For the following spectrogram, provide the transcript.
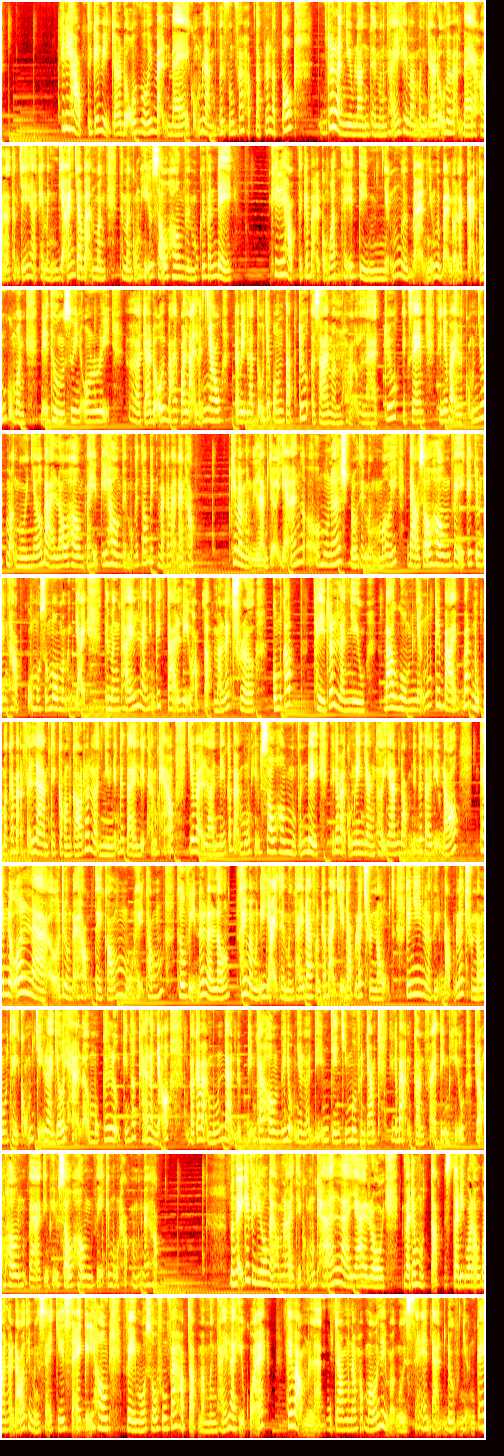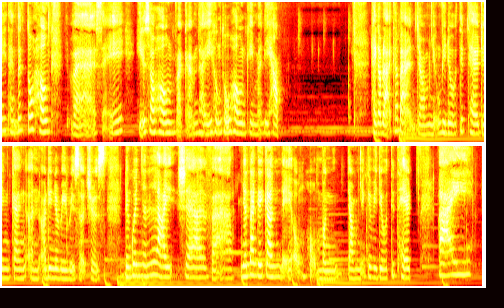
khi đi học thì cái việc trao đổi với bạn bè cũng là một cái phương pháp học tập rất là tốt. Rất là nhiều lần thì mình thấy khi mà mình trao đổi với bạn bè hoặc là thậm chí là khi mình giảng cho bạn mình thì mình cũng hiểu sâu hơn về một cái vấn đề khi đi học thì các bạn cũng có thể tìm những người bạn, những người bạn, gọi là, cả cứng của mình để thường xuyên ôn luyện và trao đổi bài qua lại lẫn nhau. Đặc biệt là tổ chức ôn tập trước assignment hoặc là trước exam. Thì như vậy là cũng giúp mọi người nhớ bài lâu hơn và hiểu kỹ hơn về một cái topic mà các bạn đang học. Khi mà mình đi làm trợ giảng ở Monash rồi thì mình mới đào sâu hơn về cái chương trình học của một số môn mà mình dạy. Thì mình thấy là những cái tài liệu học tập mà lecturer cung cấp thì rất là nhiều, bao gồm những cái bài bắt buộc mà các bạn phải làm thì còn có rất là nhiều những cái tài liệu tham khảo. Như vậy là nếu các bạn muốn hiểu sâu hơn một vấn đề thì các bạn cũng nên dành thời gian đọc những cái tài liệu đó thêm nữa là ở trường đại học thì có một hệ thống thư viện rất là lớn. Khi mà mình đi dạy thì mình thấy đa phần các bạn chỉ đọc lecture note tuy nhiên là việc đọc lecture note thì cũng chỉ là giới hạn ở một cái lượng kiến thức khá là nhỏ. Và các bạn muốn đạt được điểm cao hơn, ví dụ như là điểm trên 90% thì các bạn cần phải tìm hiểu rộng hơn và tìm hiểu sâu hơn về cái môn học mà mình đang học mình nghĩ cái video ngày hôm nay thì cũng khá là dài rồi. Và trong một tập Study 101 nào đó thì mình sẽ chia sẻ kỹ hơn về một số phương pháp học tập mà mình thấy là hiệu quả. Hy vọng là trong năm học mới thì mọi người sẽ đạt được những cái thành tích tốt hơn và sẽ hiểu sâu hơn và cảm thấy hứng thú hơn khi mà đi học. Hẹn gặp lại các bạn trong những video tiếp theo trên kênh An Ordinary Researchers. Đừng quên nhấn like, share và nhấn đăng ký kênh để ủng hộ mình trong những cái video tiếp theo. Bye!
